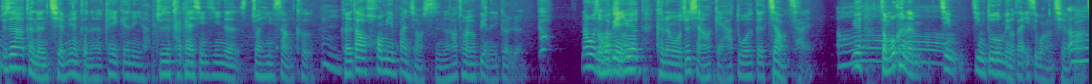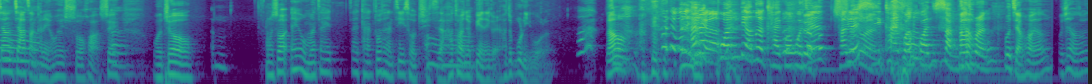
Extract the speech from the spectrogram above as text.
就是他可能前面可能可以跟你就是开开心心的专心上课，嗯，可是到后面半小时呢，他突然又变了一个人，那为什么会变？因为可能我就想要给他多一个教材，因为怎么可能进进度都没有在一直往前吧，这样家长可能也会说话，所以我就我说，哎，我们再再弹多弹这一首曲子啊，他突然就变了一个人，他就不理我了。然后 他就关掉那个开关，我今天学习开关关上，他突然不讲话，然后我就想说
